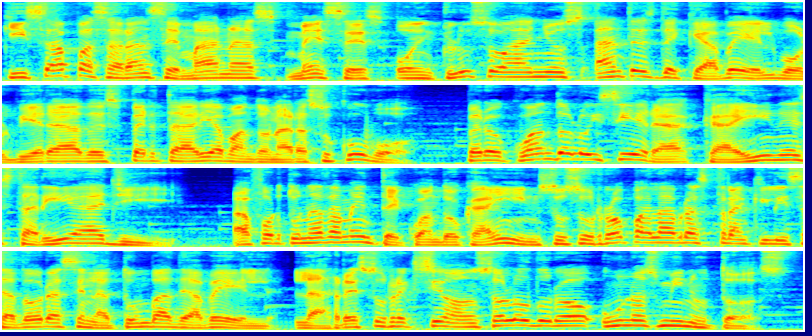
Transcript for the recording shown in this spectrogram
Quizá pasarán semanas, meses o incluso años antes de que Abel volviera a despertar y abandonara su cubo, pero cuando lo hiciera, Caín estaría allí. Afortunadamente, cuando Caín susurró palabras tranquilizadoras en la tumba de Abel, la resurrección solo duró unos minutos.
